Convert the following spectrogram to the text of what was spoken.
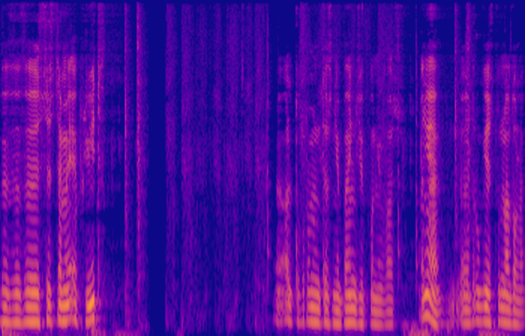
W, w, w systemie Eplit. Ale to problem też nie będzie, ponieważ... A nie, drugi jest tu na dole.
